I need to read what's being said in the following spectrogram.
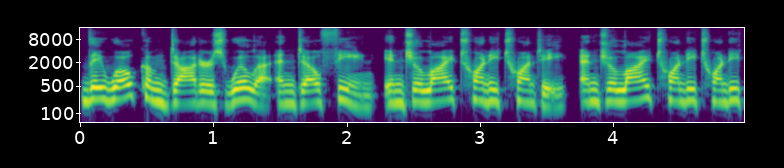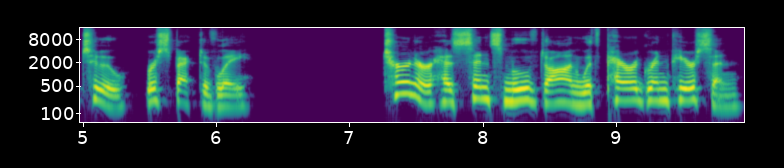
They welcomed daughters Willa and Delphine in July 2020 and July 2022, respectively. Turner has since moved on with Peregrine Pearson,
